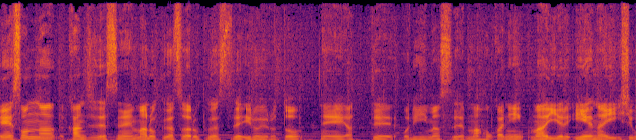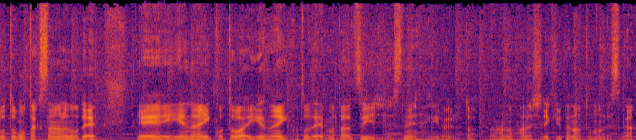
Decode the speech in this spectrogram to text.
えー、そんな感じですね、まあ、6月は6月でいろいろと、えー、やっております。まあ、他に、まあ言え、言えない仕事もたくさんあるので、えー、言えないことは言えないことで、また随時ですね、いろいろとあの話できるかなと思うんですが、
